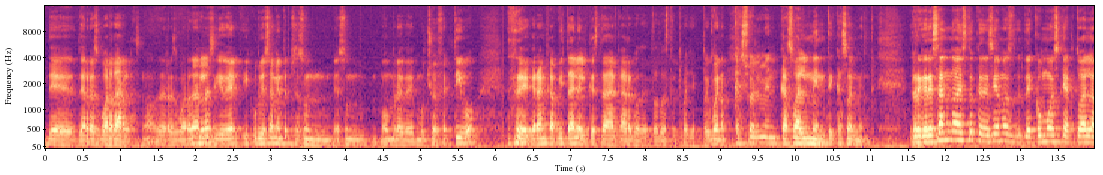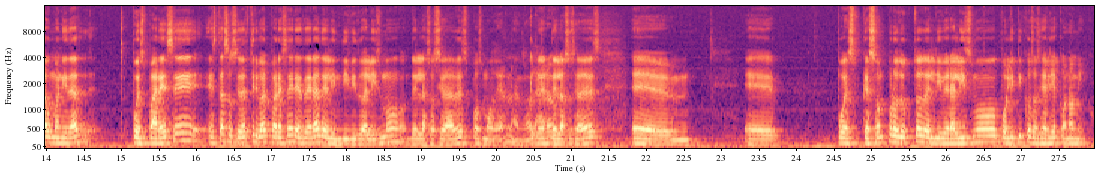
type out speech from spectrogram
de, de resguardarlas, ¿no? De resguardarlas y, y curiosamente pues es un, es un hombre de mucho efectivo, de gran capital, el que está a cargo de todo este proyecto. Y bueno, Casualmente. Casualmente, casualmente. Regresando a esto que decíamos de cómo es que actúa la humanidad, pues parece, esta sociedad tribal parece heredera del individualismo de las sociedades posmodernas, ¿no? De- las sociedades, eh, eh, pues que son producto del liberalismo político, social y económico,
